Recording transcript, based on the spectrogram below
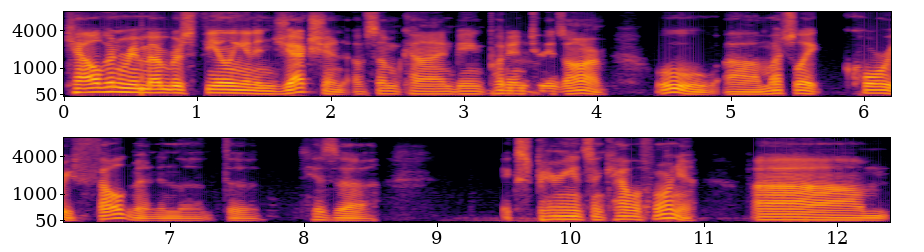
Calvin remembers feeling an injection of some kind being put into his arm. Ooh, uh, much like Corey Feldman in the the his uh, experience in California, um,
